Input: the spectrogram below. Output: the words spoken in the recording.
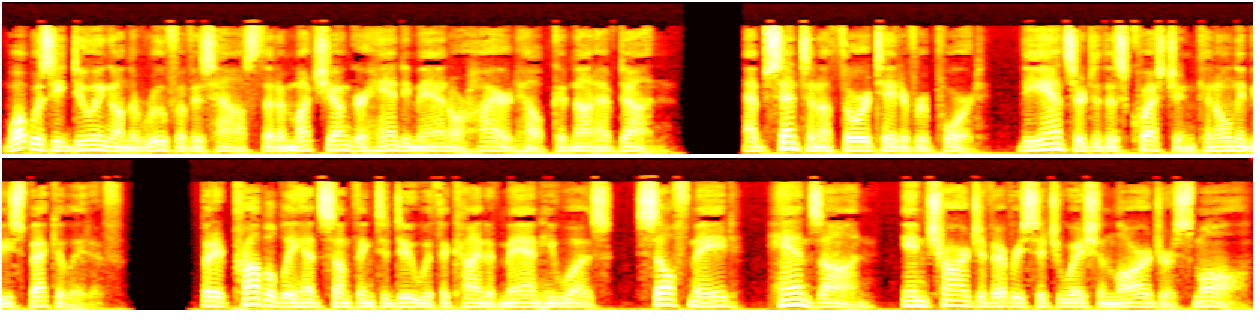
What was he doing on the roof of his house that a much younger handyman or hired help could not have done? Absent an authoritative report, the answer to this question can only be speculative. But it probably had something to do with the kind of man he was self made, hands on, in charge of every situation large or small,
